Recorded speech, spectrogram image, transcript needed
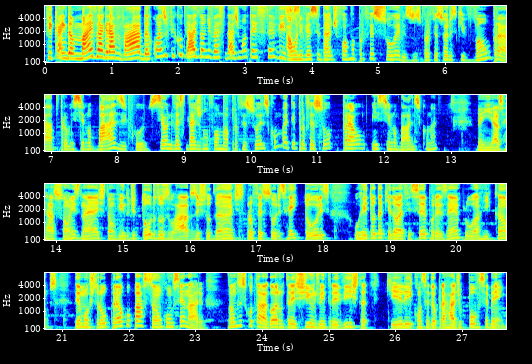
fica ainda mais agravada com as dificuldades da universidade manter esse serviço. A universidade forma professores. Os professores que vão para o ensino básico, se a universidade não formar professores, como vai ter professor para o ensino básico, né? Bem, e as reações, né, estão vindo de todos os lados, estudantes, professores, reitores. O reitor daqui da UFC, por exemplo, o Henri Campos, demonstrou preocupação com o cenário. Vamos escutar agora um trechinho de uma entrevista que ele concedeu para a Rádio Povo CBN.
